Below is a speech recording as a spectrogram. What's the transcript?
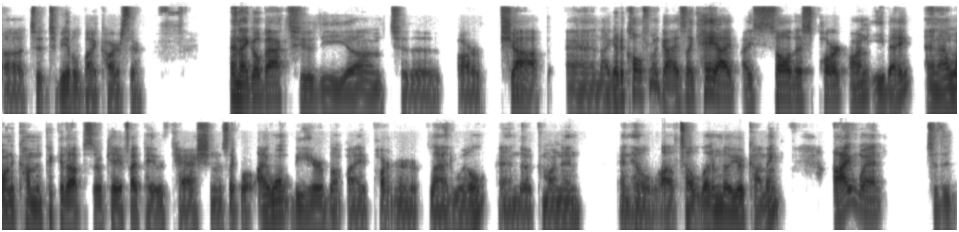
uh, to, to be able to buy cars there. And I go back to the um, to the our shop, and I get a call from a guy. He's like, "Hey, I, I saw this part on eBay, and I want to come and pick it up. It's okay if I pay with cash." And it's like, "Well, I won't be here, but my partner Lad will, and uh, come on in, and he'll I'll tell let him know you're coming." I went to the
